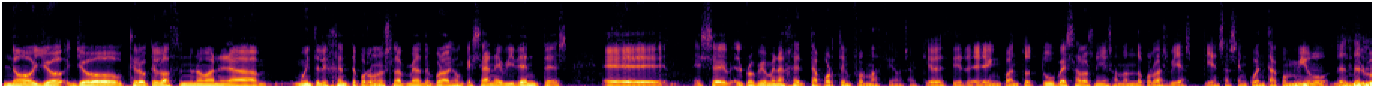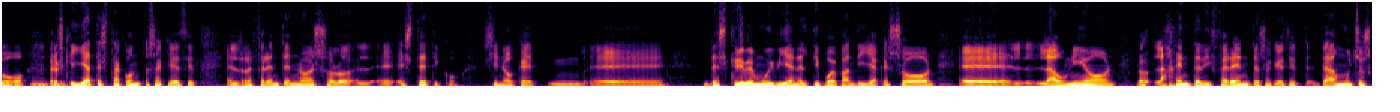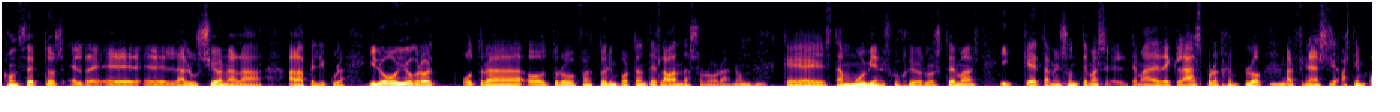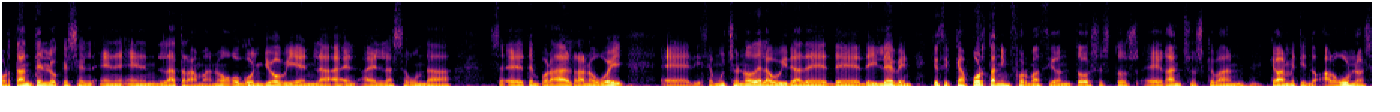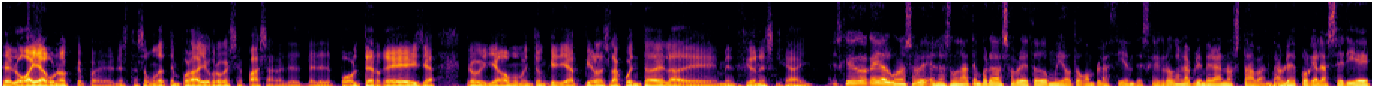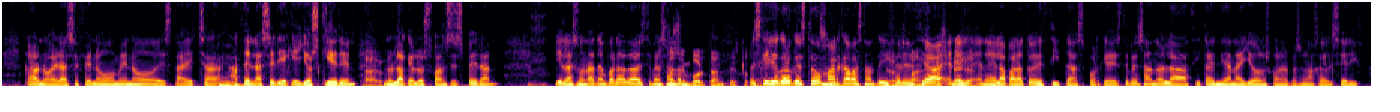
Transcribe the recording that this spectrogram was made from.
No, yo, yo creo que lo hacen de una manera muy inteligente, por lo menos en la primera temporada, que aunque sean evidentes, eh, ese, el propio homenaje te aporta información. O sea, quiero decir, en cuanto tú ves a los niños andando por las vías, piensas en cuenta conmigo, desde luego, pero es que ya te está... con- o sea, quiero decir, el referente no es solo el, eh, estético, sino que... mm, eh, describe muy bien el tipo de pandilla que son, eh, la unión, lo- la gente diferente, o sea, quiero decir, te, te da muchos conceptos el, eh, eh, la alusión a la, a la película. Y luego yo creo que otra, otro factor importante es la banda sonora, ¿no? Que están muy bien escogidos los temas y que también son temas, el tema de The Clash, por ejemplo, al final es hasta importante en lo que es en, en- en la trama, ¿no? O Bon Jovi en la, en, en la segunda eh, temporada, el Runaway, eh, dice mucho, ¿no? De la huida de, de, de Eleven. Quiero decir, que aportan información todos estos eh, ganchos que van, que van metiendo. Algunos, ¿eh? Luego hay algunos que pues, en esta segunda temporada yo creo que se pasan. De, de, Poltergeist, ya, creo que llega un momento en que ya pierdes la cuenta de la de menciones que hay. Es que yo creo que hay algunos sobre- en la segunda temporada sobre todo muy autocomplacientes, que creo que en la primera no estaban, tal vez porque la serie, claro, no era ese fenómeno, está hecha, hacen la serie que ellos quieren, Claro. no la que los fans esperan. Y en la segunda temporada estoy Esto pensando... es importante. esto Es que yo creo que esto Sí, marca bastante diferencia en el, en el aparato de citas, porque estoy pensando en la cita de Indiana Jones con el personaje del sheriff.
